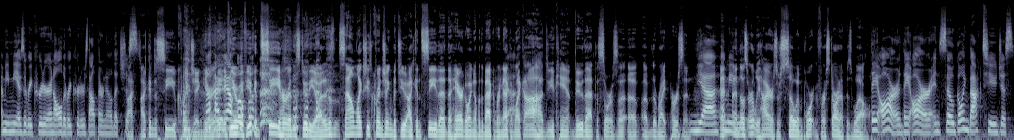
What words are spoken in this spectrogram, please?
I mean, me as a recruiter and all the recruiters out there know that's just. I, I can just see you cringing here. If you if you could see her in the studio, and it doesn't sound like she's cringing, but you I can see the the hair going up in the back of her neck of Yeah. like ah you can't do that to source a, a, a the right person. yeah, And, I mean, and those early hires are so important for a startup as well. They are, they are. And so going back to just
